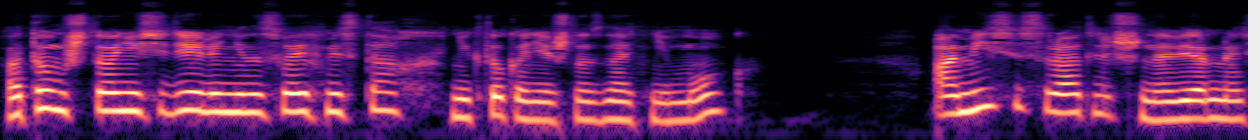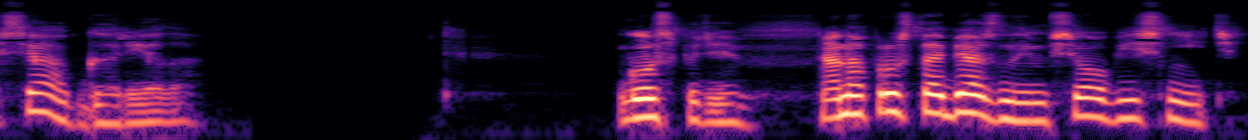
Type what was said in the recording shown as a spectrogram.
О том, что они сидели не на своих местах, никто, конечно, знать не мог, а миссис Ратлидж, наверное, вся обгорела. Господи, она просто обязана им все объяснить.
